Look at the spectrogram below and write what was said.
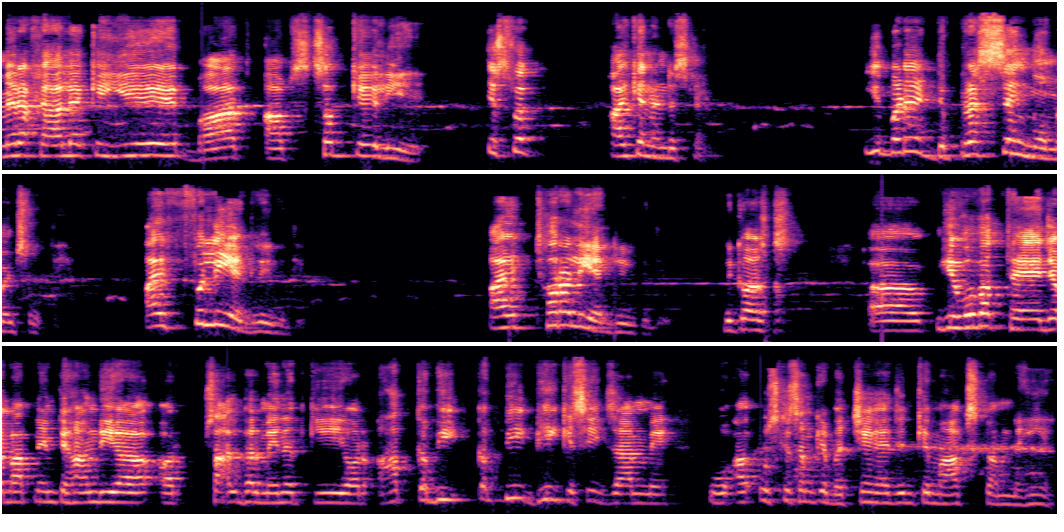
मेरा ख्याल है कि ये बात आप सबके लिए, इस वक्त आई कैन अंडरस्टैंड ये बड़े डिप्रेसिंग मोमेंट्स होते हैं। I fully agree with you I thoroughly agree with you because ये वो वक्त है जब आपने इम्तिहान दिया और साल भर मेहनत की और आप कभी कभी भी किसी एग्ज़ाम में वो उस किस्म के बच्चे हैं जिनके मार्क्स कम नहीं है।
